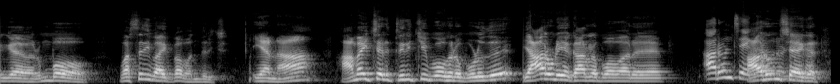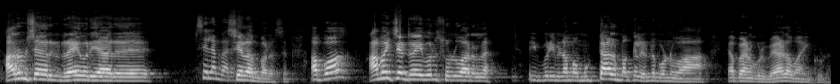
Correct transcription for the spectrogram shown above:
இங்கே ரொம்ப வசதி வாய்ப்பாக வந்துருச்சு. ஏன்னா அமைச்சர் திருச்சி போகிற பொழுது யாருடைய காரில் போவார்? அருண் சேகர் அருண் சேகர். அருண் சேகருக்கு டிரைவர் யார்? சிலம்பரம் சிலம்பரசன். அப்போ அமைச்சர் டிரைவர்னு சொல்லுவார்ல இப்படி நம்ம முட்டாள் மக்கள் என்ன பண்ணுவான் அப்போ எனக்கு ஒரு வேலை வாங்கி கொடு.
